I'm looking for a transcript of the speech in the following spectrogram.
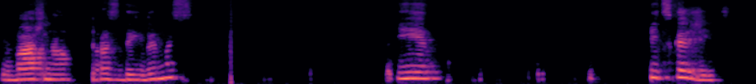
Уважно роздивимось і підскажіть,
